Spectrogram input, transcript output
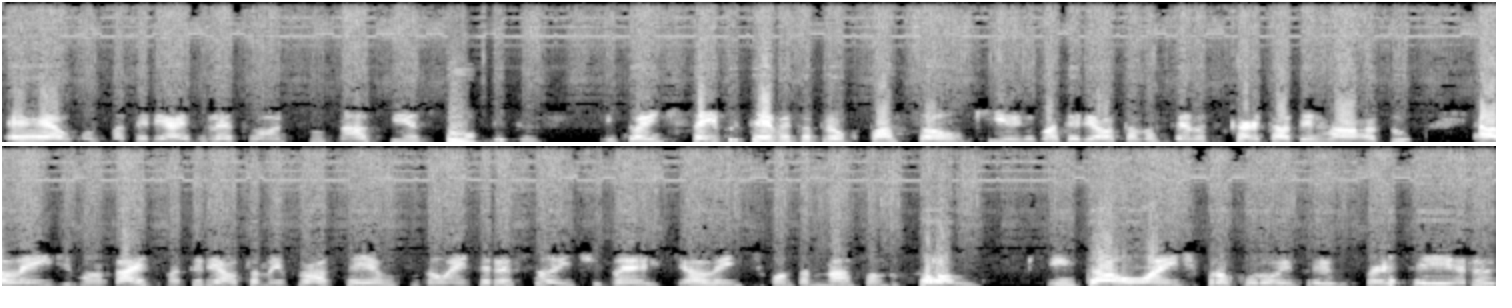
é, alguns materiais eletrônicos nas vias públicas. Então a gente sempre teve essa preocupação que o material estava sendo descartado errado, além de mandar esse material também para o aterro, que não é interessante, né? Além de contaminação do solo. Então, a gente procurou empresas parceiras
